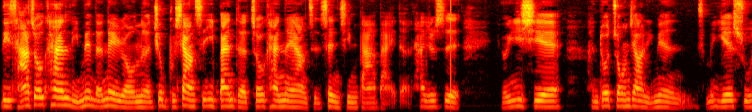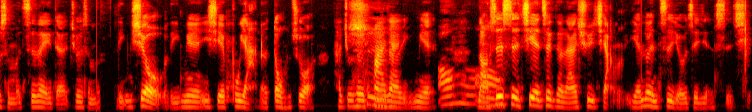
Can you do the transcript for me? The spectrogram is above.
理查周刊里面的内容呢，就不像是一般的周刊那样子正经八百的，它就是有一些很多宗教里面什么耶稣什么之类的，就什么领袖里面一些不雅的动作，它就会画在里面。哦，老师是借这个来去讲言论自由这件事情。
